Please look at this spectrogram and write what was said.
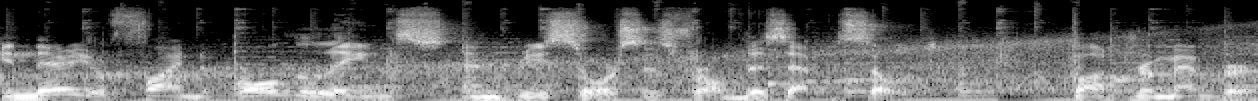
In there, you'll find all the links and resources from this episode. But remember,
